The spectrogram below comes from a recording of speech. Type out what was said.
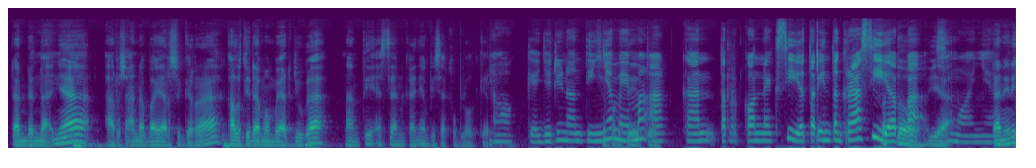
dan dendanya harus Anda bayar segera. Kalau tidak membayar juga nanti STNK-nya bisa keblokir. Oke, jadi nantinya Seperti memang itu. akan terkoneksi ya, terintegrasi ya Betul, Pak iya. semuanya. Dan ini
